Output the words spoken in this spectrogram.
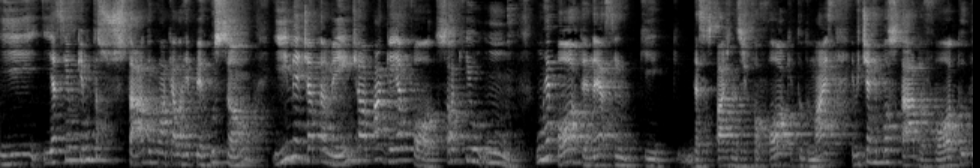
E, e, assim eu fiquei muito assustado com aquela repercussão e imediatamente eu apaguei a foto. Só que um, um repórter, né, assim, que, dessas páginas de fofoca e tudo mais, ele tinha repostado a foto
